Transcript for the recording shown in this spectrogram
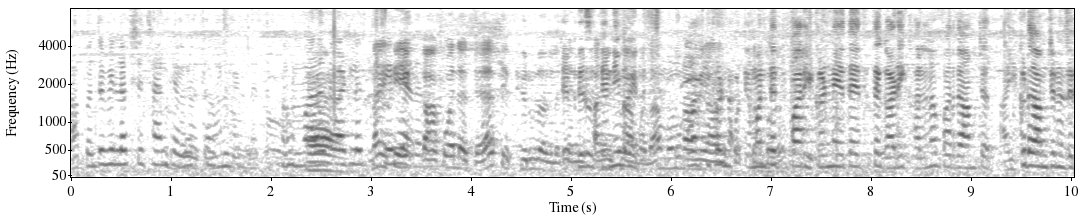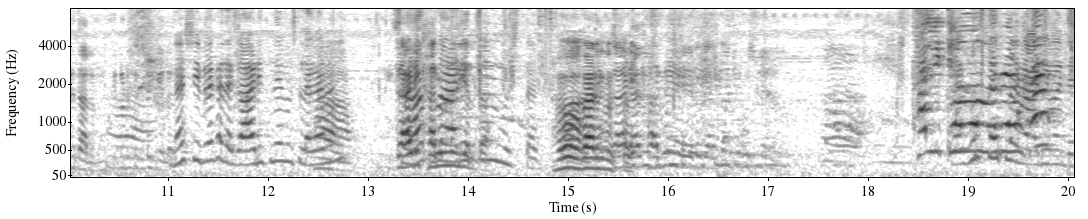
आपण तुम्ही लक्ष छान ठेवलं होतं म्हणून मला तर वाटलं की नाही ते ते गेलं. एक काकू आल्या होत्या ते फिरू लागले ते त्यांनी फिरून त्यांनी सांगितलं आम्हाला म्हणून आम्ही आलो. बघितलं ते पटकन. म्हणतात पार इकडनं येता येते ते गाडी खाल ना पार ते आमच्या इकडे आमच्या नजरेत आलं मग तिकडे तिकडे गेलं. नशीब एखाद्या गाडीत नाही घुसला कारण गाडी साप खालून गाडीतून घुसतात. हो गाडी घुसतो खाली ठेवा घुसतात ना गाडीमध्ये.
